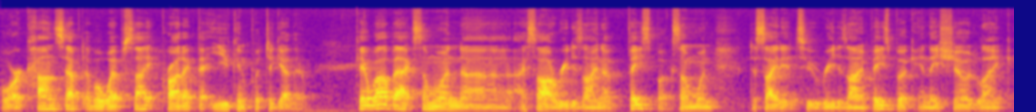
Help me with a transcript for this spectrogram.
or a concept of a website product that you can put together. Okay, a while back, someone, uh, I saw a redesign of Facebook. Someone decided to redesign Facebook and they showed like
